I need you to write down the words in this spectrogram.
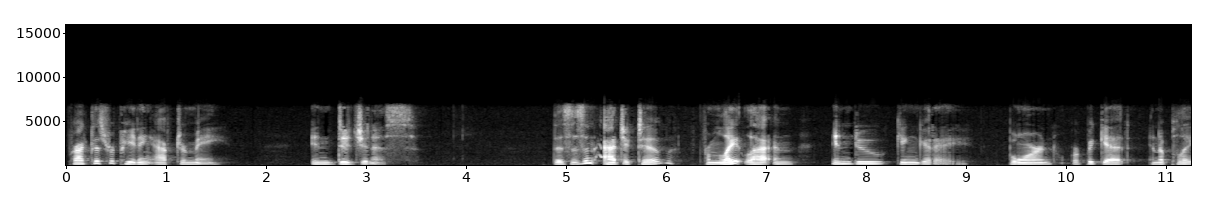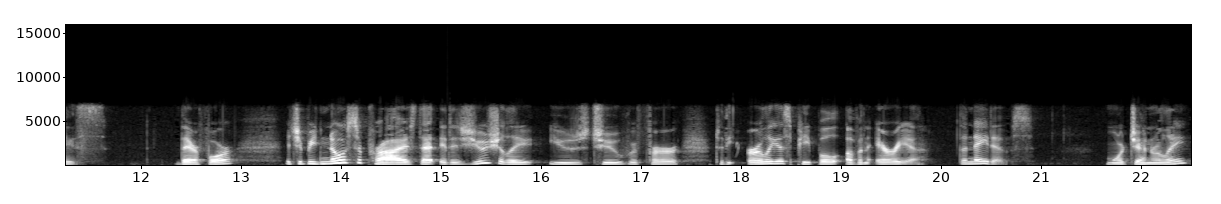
practice repeating after me. Indigenous. This is an adjective from late Latin indu gingere, born or beget in a place. Therefore, it should be no surprise that it is usually used to refer to the earliest people of an area, the natives. More generally,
